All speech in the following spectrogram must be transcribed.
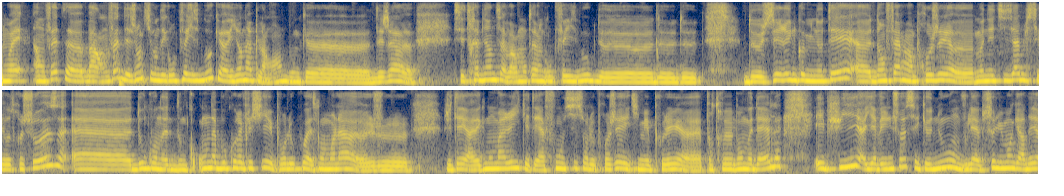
Ouais, en fait, euh, bah, en fait, des gens qui ont des groupes Facebook, il y en a plein. Hein. Donc, déjà, c'est très bien de savoir monter un groupe Facebook, de, de, de, de gérer une communauté, d'en faire un projet monétisable, c'est autre chose. donc, on a, donc, on a beaucoup réfléchi et pour le coup, à ce moment-là, je, j'étais avec mon mari qui était à fond aussi sur le projet et qui m'épaulait pour trouver le bon modèle. Et puis, il y avait une chose, c'est que nous, on voulait absolument garder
